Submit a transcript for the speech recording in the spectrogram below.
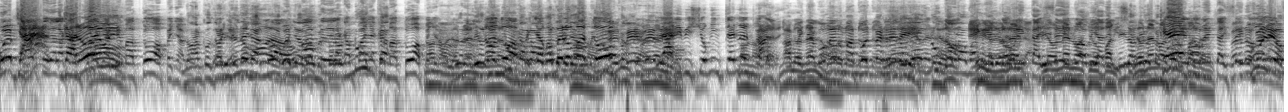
fue ya parte de la ganó campaña que mató a Peña No, al contrario, él le ganó a Peña Fue parte de la campaña que mató a Peña No, no, a Peña Gómez lo mató. la división interna del PRD. A Peña Gómez lo mató el PRD. No, en el 96 no había división. En el 96 Julio,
